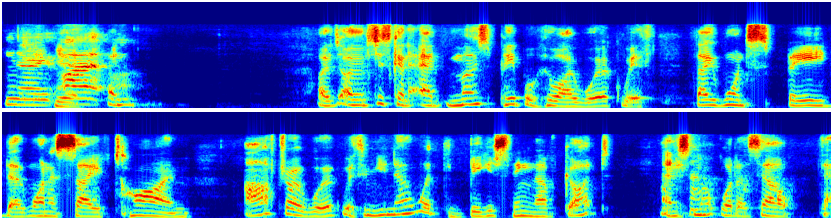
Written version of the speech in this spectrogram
You know, Yeah, I, and I, I was just going to add, most people who I work with, they want speed, they want to save time. After I work with them, you know what the biggest thing they've got? And it's not what I sell. They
